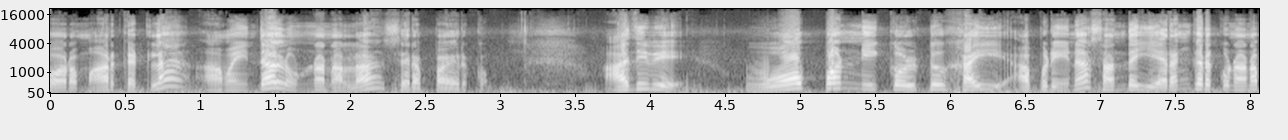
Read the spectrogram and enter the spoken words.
போகிற மார்க்கெட்டில் அமைந்தால் இன்னும் நல்லா சிறப்பாக இருக்கும். அதுவே ஓப்பன் ஈக்குவல் டு ஹை அப்படின்னா சந்தை இறங்குறக்குண்டான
